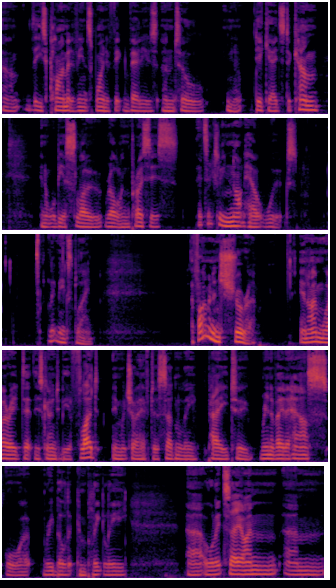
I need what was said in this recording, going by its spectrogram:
um, these climate events won't affect values until you know decades to come, and it will be a slow rolling process. That's actually not how it works. Let me explain. If I'm an insurer and I'm worried that there's going to be a flood in which I have to suddenly pay to renovate a house or rebuild it completely, uh, or let's say I'm um,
